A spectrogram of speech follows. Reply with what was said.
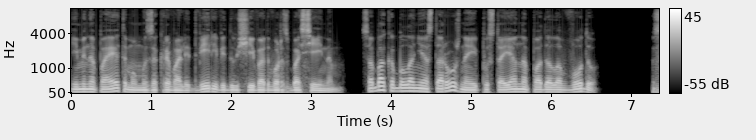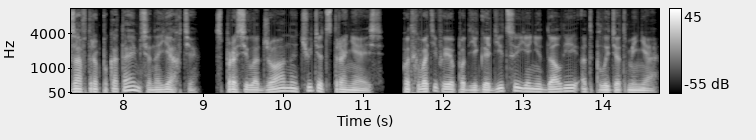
Именно поэтому мы закрывали двери, ведущие во двор с бассейном. Собака была неосторожна и постоянно падала в воду. «Завтра покатаемся на яхте?» — спросила Джоанна, чуть отстраняясь. Подхватив ее под ягодицы, я не дал ей отплыть от меня.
